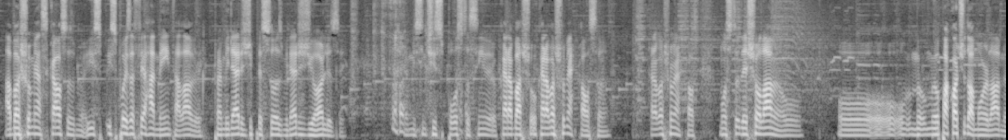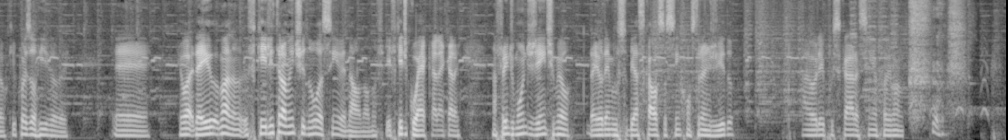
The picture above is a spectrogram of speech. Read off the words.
Abaixou minhas calças, meu, e exp- expôs a ferramenta lá, velho. Pra milhares de pessoas, milhares de olhos, velho. Eu me senti exposto assim, velho. O cara abaixou, o cara abaixou minha calça, mano. O cara abaixou minha calça. Mostrou, deixou lá, meu, o, o, o, o meu pacote do amor lá, meu. Que coisa horrível, velho. É. Eu, daí, mano, eu fiquei literalmente nu assim. Não, não, não fiquei. Fiquei de cueca, né, cara? Na frente de um monte de gente, meu. Daí eu lembro que eu subi as calças assim, constrangido. Aí eu olhei pros caras assim, eu falei, mano.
